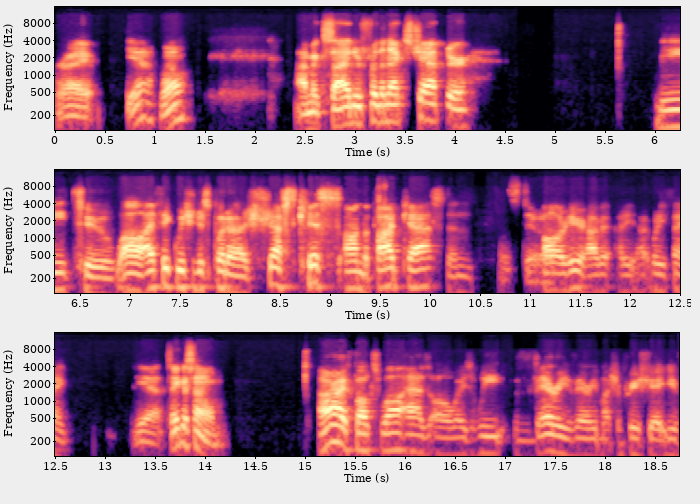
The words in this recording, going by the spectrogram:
right yeah well I'm excited for the next chapter Me too. Well, I think we should just put a chef's kiss on the podcast and let's do it call her here. How, how do you, what do you think? yeah take us home All right, folks. Well, as always, we very, very much appreciate you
